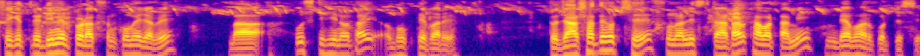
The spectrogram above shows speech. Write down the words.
সেক্ষেত্রে ডিমের প্রোডাকশন কমে যাবে বা পুষ্টিহীনতায় ভুগতে পারে। তো যার সাথে হচ্ছে সোনালি স্টার্টার খাবারটা আমি ব্যবহার করতেছি।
